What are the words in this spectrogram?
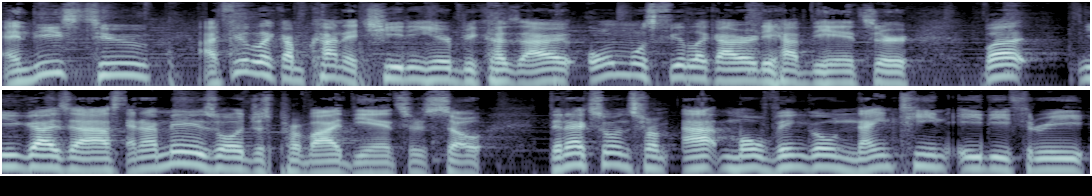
And these two, I feel like I'm kind of cheating here because I almost feel like I already have the answer, but you guys asked, and I may as well just provide the answers. So the next one's from at Movingo1983.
